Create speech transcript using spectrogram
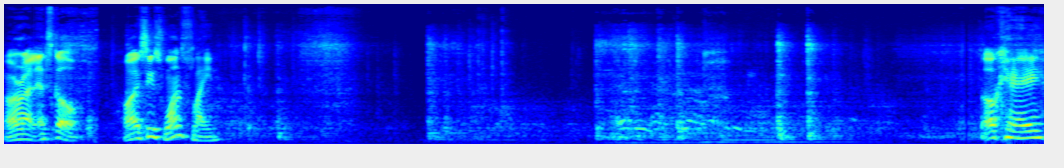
Alright, let's go. All I see one flying. Okay.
